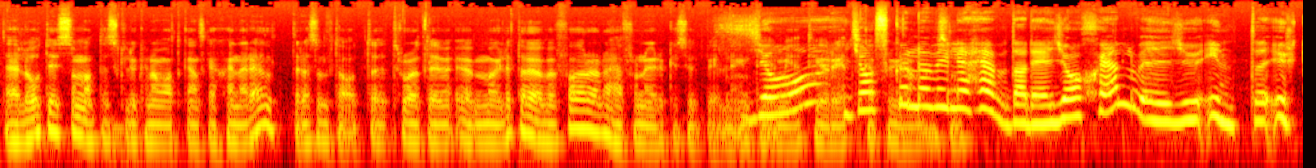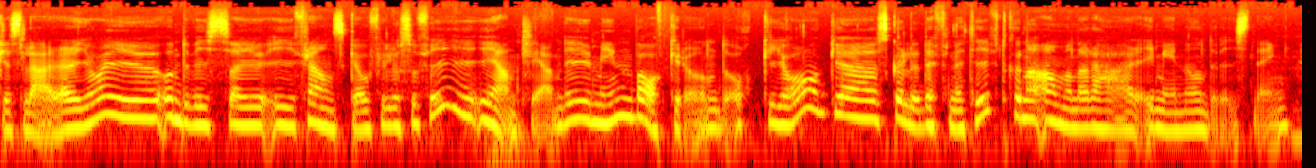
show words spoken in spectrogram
Det här låter som att det skulle kunna vara ett ganska generellt resultat. Jag tror att det är möjligt att överföra det här från yrkesutbildning till ja, mer teoretiska jag skulle vilja hävda det. Jag själv är ju inte yrkeslärare. Jag är ju, undervisar ju i franska och filosofi egentligen. Det är ju min bakgrund och jag skulle definitivt kunna använda det här i min undervisning. Mm.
